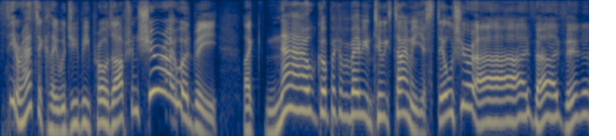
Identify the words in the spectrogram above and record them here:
theoretically, would you be pro adoption? Sure, I would be. Like now, go pick up a baby in two weeks' time. Are you still sure? I, I,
